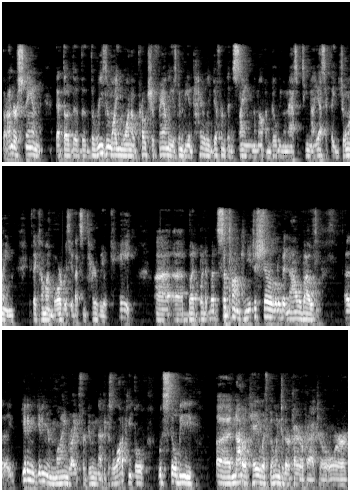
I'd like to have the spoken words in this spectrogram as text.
but understand that the, the, the reason why you want to approach your family is going to be entirely different than signing them up and building a massive team. Now, yes, if they join, if they come on board with you, that's entirely okay. Uh, uh, but but but so Tom, can you just share a little bit now about uh, getting getting your mind right for doing that? Because a lot of people would still be uh, not okay with going to their chiropractor or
